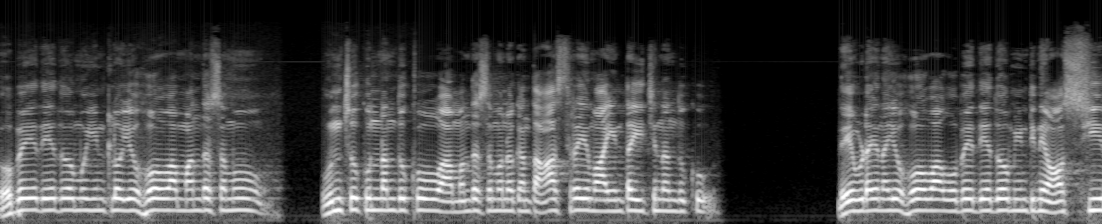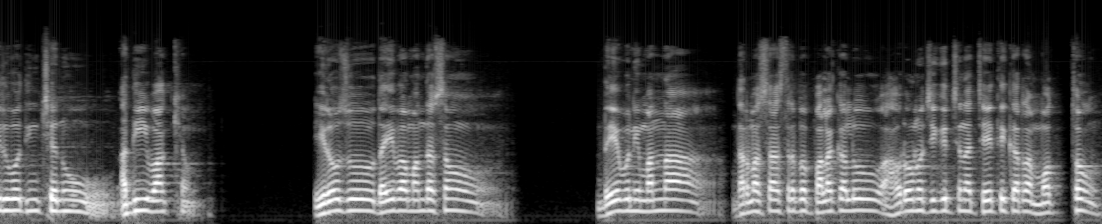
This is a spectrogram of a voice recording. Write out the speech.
ఒబేదేదోము ఇంట్లో యహోవా మందసము ఉంచుకున్నందుకు ఆ మందసమునకు అంత ఆశ్రయం ఆ ఇంట ఇచ్చినందుకు. దేవుడైన యెహోవా ఒబేదేదోము ఇంటిని ఆశీర్వదించెను. అది వాక్యం. ఈరోజు దైవ మందసం దేవుని మన్నా ధర్మశాస్త్రపు పలకలు అహరోను చిగిర్చిన చేతికర్ర మొత్తం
